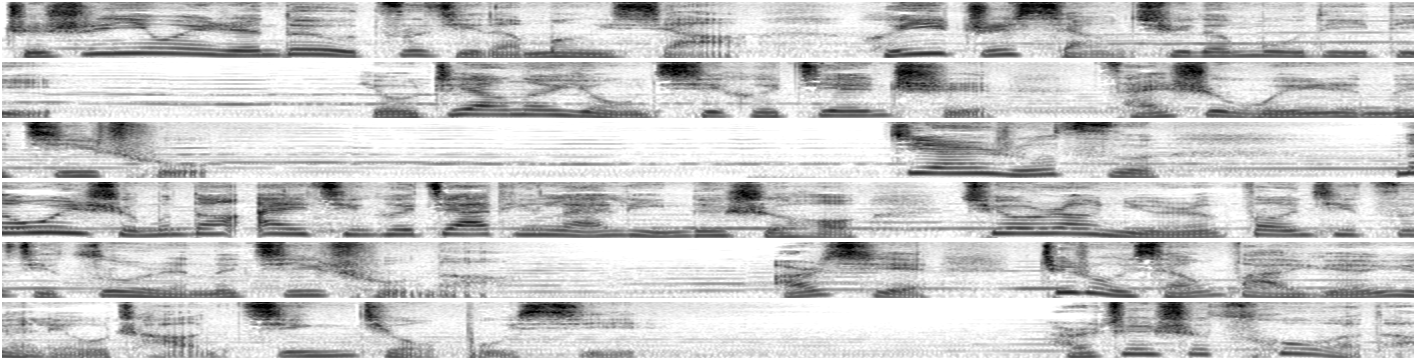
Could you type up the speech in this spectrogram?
只是因为人都有自己的梦想和一直想去的目的地，有这样的勇气和坚持，才是为人的基础。既然如此。那为什么当爱情和家庭来临的时候，却要让女人放弃自己做人的基础呢？而且这种想法源远流长、经久不息，而这是错的。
